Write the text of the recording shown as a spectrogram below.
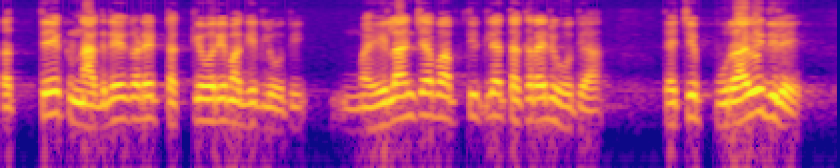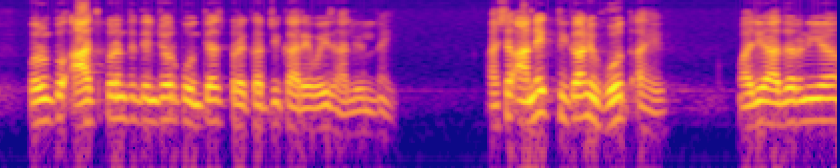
प्रत्येक नागरिकाकडे टक्केवारी मागितली होती. महिलांच्या बाबतीतल्या तक्रारी होत्या. त्याचे पुरावे दिले. परंतु आजपर्यंत त्यांच्यावर कोणत्याच प्रकारची कार्यवाही झालेली नाही. अशा अनेक ठिकाणी होत आहे. माझी आदरणीय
